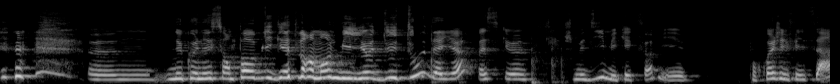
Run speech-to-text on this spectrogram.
Euh, ne connaissant pas obligatoirement le milieu du tout, d'ailleurs, parce que je me dis, mais quelquefois, mais pourquoi j'ai fait ça?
